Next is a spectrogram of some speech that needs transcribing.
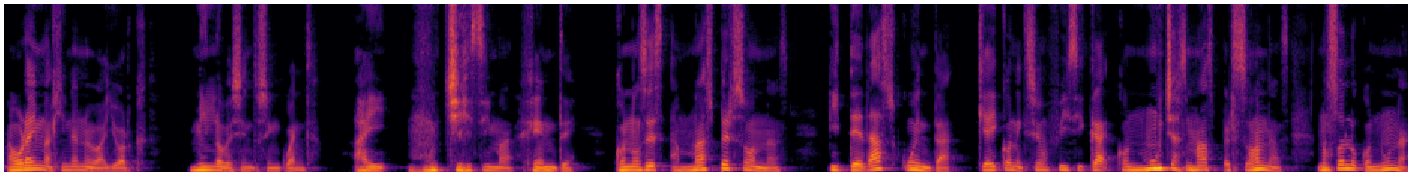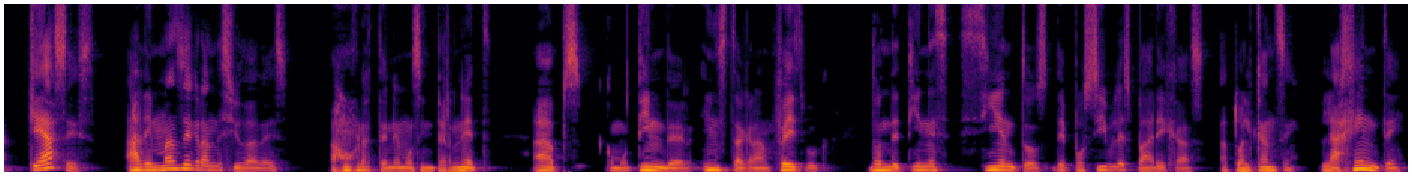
Ahora imagina Nueva York, 1950. Hay muchísima gente. Conoces a más personas y te das cuenta que hay conexión física con muchas más personas, no solo con una. ¿Qué haces? Además de grandes ciudades, ahora tenemos Internet, apps como Tinder, Instagram, Facebook, donde tienes cientos de posibles parejas a tu alcance. La gente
